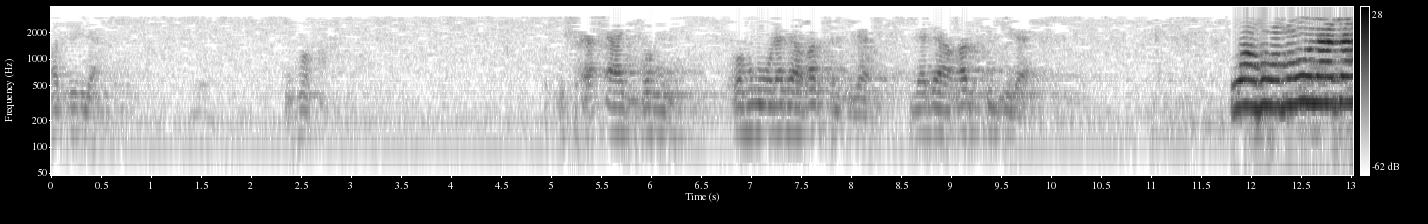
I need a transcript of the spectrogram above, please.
غرس الإله أعجب وهم وهم لدى غرس الإله لدى غرس الإله. وهم لدى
